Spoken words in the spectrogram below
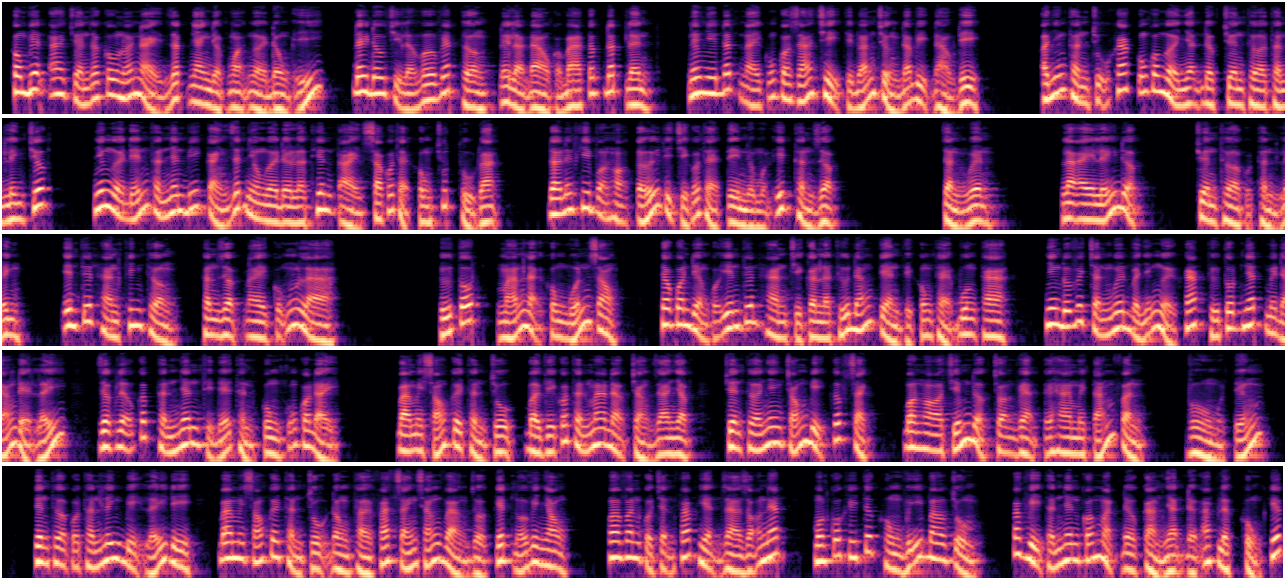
Không biết ai truyền ra câu nói này rất nhanh được mọi người đồng ý. Đây đâu chỉ là vơ vét thường, đây là đào cả ba tấc đất lên. Nếu như đất này cũng có giá trị thì đoán chừng đã bị đảo đi. Ở những thần trụ khác cũng có người nhận được truyền thừa thần linh trước. Nhưng người đến thần nhân bí cảnh rất nhiều người đều là thiên tài, sao có thể không chút thủ đoạn. Đợi đến khi bọn họ tới thì chỉ có thể tìm được một ít thần dược. Trần Nguyên lại lấy được truyền thừa của thần linh. Yên Tuyết Hàn khinh thường, thần dược này cũng là thứ tốt mà hắn lại không muốn sao. Theo quan điểm của Yên Tuyết Hàn chỉ cần là thứ đáng tiền thì không thể buông tha. Nhưng đối với Trần Nguyên và những người khác thứ tốt nhất mới đáng để lấy. Dược liệu cấp thần nhân thì đế thần cung cũng có đầy. 36 cây thần trụ bởi vì có thần ma đạo chẳng gia nhập, truyền thừa nhanh chóng bị cướp sạch, bọn họ chiếm được trọn vẹn tới 28 phần. Vù một tiếng. Truyền thừa của thần linh bị lấy đi, 36 cây thần trụ đồng thời phát sáng sáng vàng rồi kết nối với nhau. Hoa văn của trận pháp hiện ra rõ nét, một cỗ khí tức hùng vĩ bao trùm. Các vị thần nhân có mặt đều cảm nhận được áp lực khủng khiếp.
